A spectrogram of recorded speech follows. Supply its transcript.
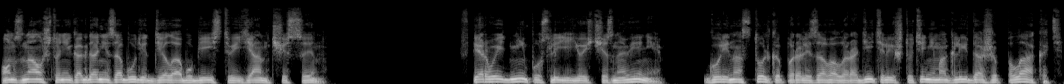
Он знал, что никогда не забудет дело об убийстве Ян Чисын. В первые дни после ее исчезновения горе настолько парализовало родителей, что те не могли даже плакать.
